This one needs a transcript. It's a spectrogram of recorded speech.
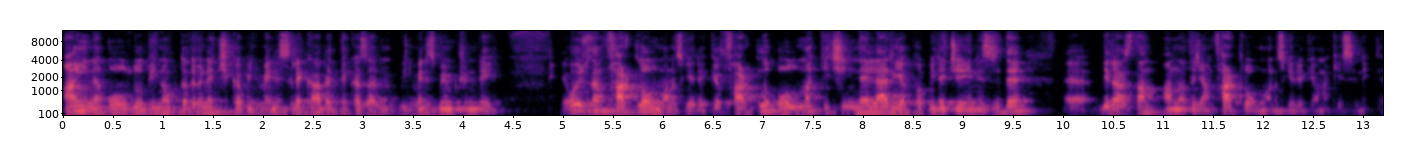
aynı olduğu bir noktada öne çıkabilmeniz, rekabette kazanabilmeniz mümkün değil. E, o yüzden farklı olmanız gerekiyor. Farklı olmak için neler yapabileceğinizi de e, birazdan anlatacağım. Farklı olmanız gerekiyor ama kesinlikle.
